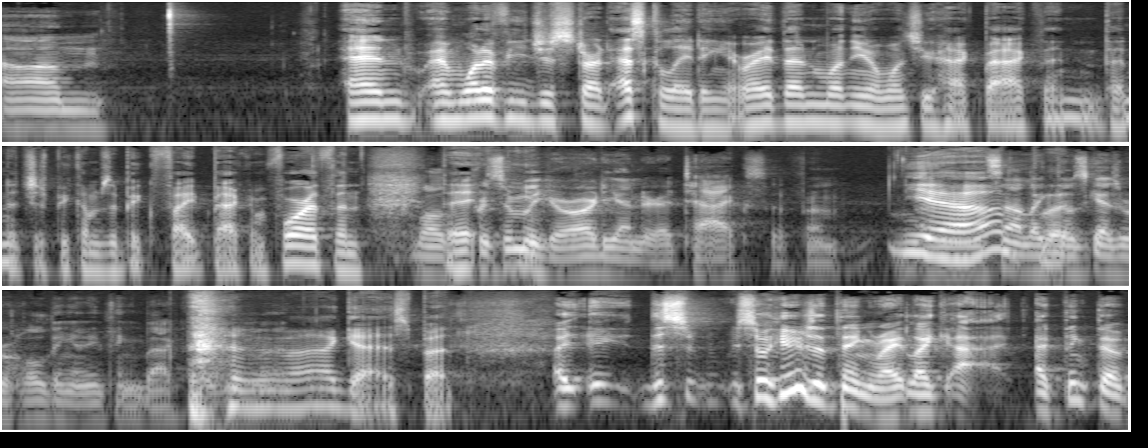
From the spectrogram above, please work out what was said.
Um, And and what if you just start escalating it, right? Then when you know once you hack back, then then it just becomes a big fight back and forth. And well, they- presumably you're already under attack. So from I mean, Yeah, it's not like but- those guys were holding anything back. I guess, but I, I- this so here's the thing, right? Like I, I think the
